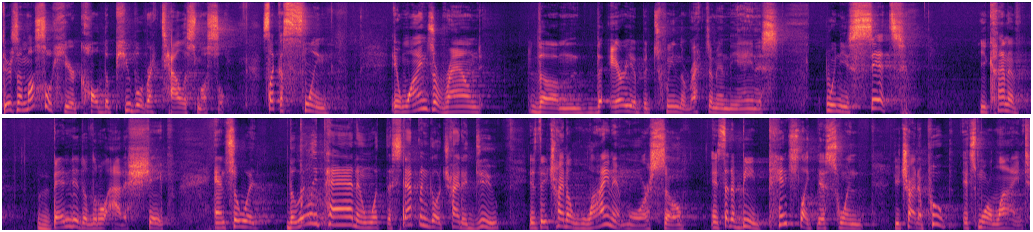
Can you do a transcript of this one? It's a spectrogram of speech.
There's a muscle here called the puborectalis muscle. It's like a sling. It winds around the, um, the area between the rectum and the anus. When you sit, you kind of bend it a little out of shape. And so what the Lillipad and what the step and go try to do is they try to line it more so instead of being pinched like this when you try to poop, it's more lined.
